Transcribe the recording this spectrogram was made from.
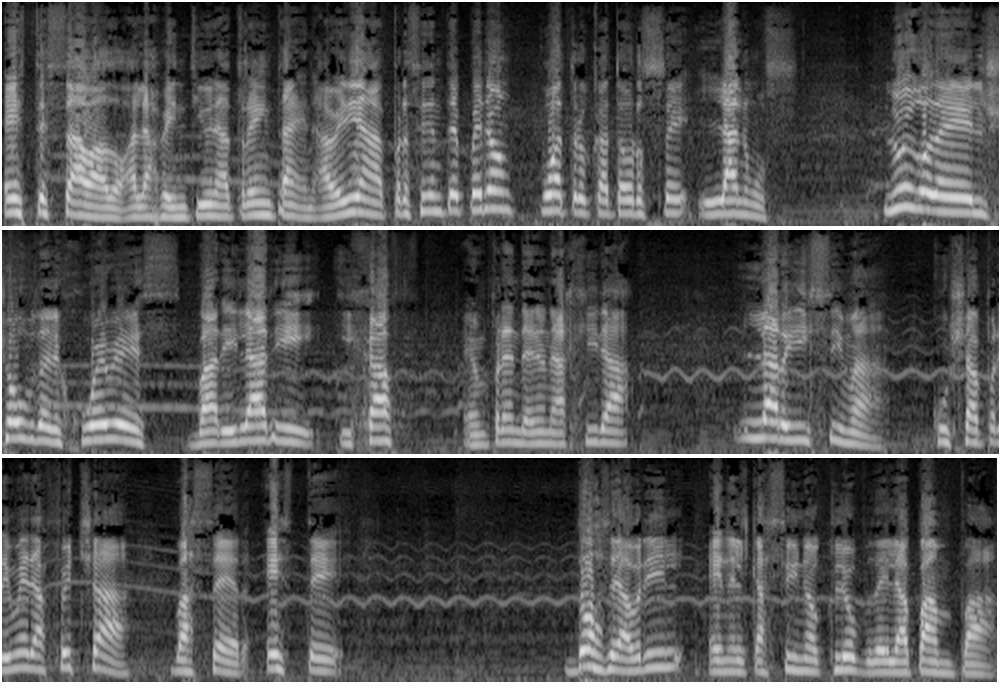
este sábado a las 21.30 en Avenida Presidente Perón 414 Lanús. Luego del show del jueves, Barilari y Huff emprenden una gira larguísima cuya primera fecha va a ser este 2 de abril en el Casino Club de La Pampa.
